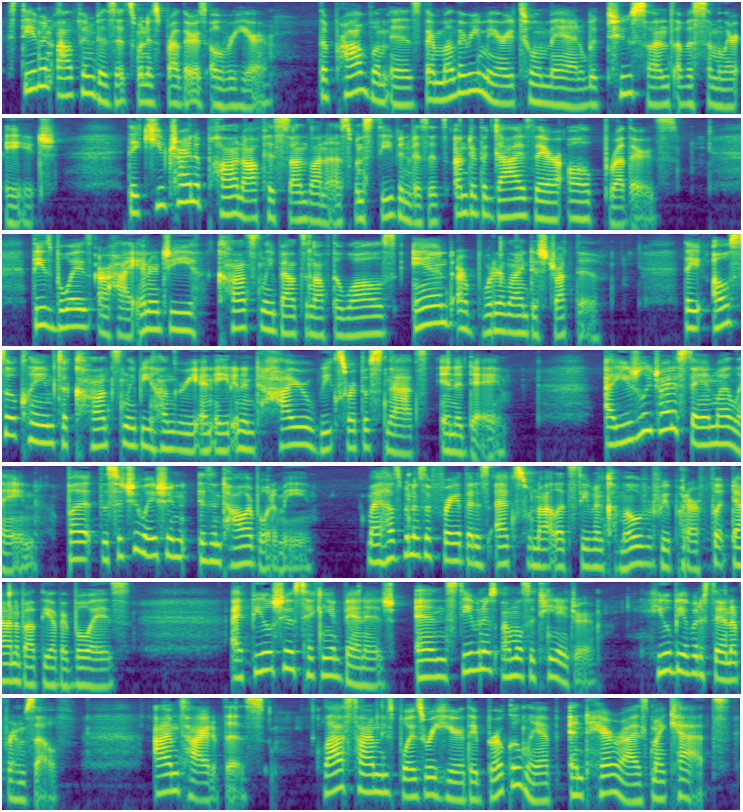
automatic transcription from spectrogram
Stephen often visits when his brother is over here. The problem is their mother remarried to a man with two sons of a similar age. They keep trying to pawn off his sons on us when Stephen visits under the guise they are all brothers. These boys are high energy, constantly bouncing off the walls, and are borderline destructive. They also claim to constantly be hungry and ate an entire week's worth of snacks in a day. I usually try to stay in my lane, but the situation is intolerable to me. My husband is afraid that his ex will not let Stephen come over if we put our foot down about the other boys. I feel she is taking advantage, and Stephen is almost a teenager. He will be able to stand up for himself. I'm tired of this. Last time these boys were here, they broke a lamp and terrorized my cats.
